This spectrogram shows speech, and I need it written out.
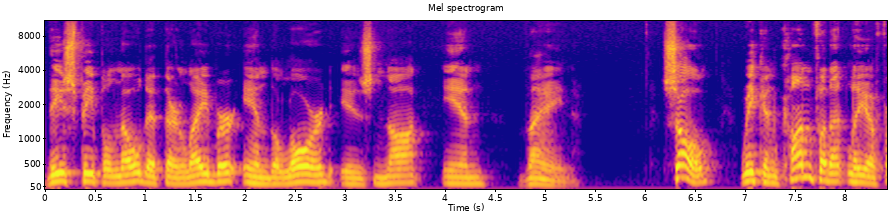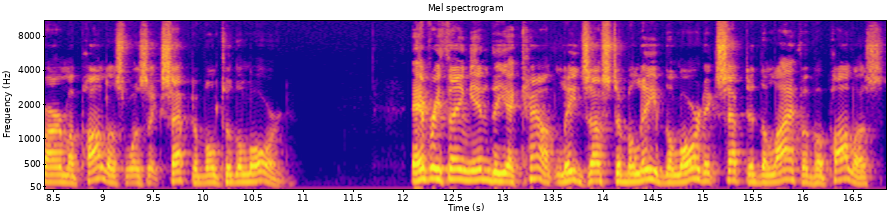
these people know that their labor in the Lord is not in vain. So, we can confidently affirm Apollos was acceptable to the Lord. Everything in the account leads us to believe the Lord accepted the life of Apollos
